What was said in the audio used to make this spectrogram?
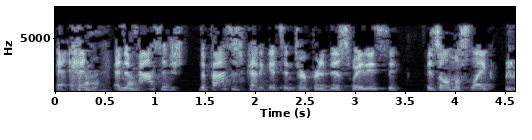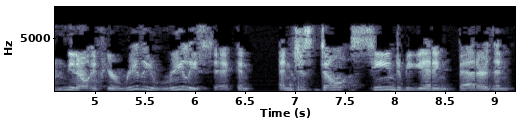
and, and, and the passage, the passage kind of gets interpreted this way. It's, it's almost like, you know, if you're really, really sick and, and just don't seem to be getting better, then,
